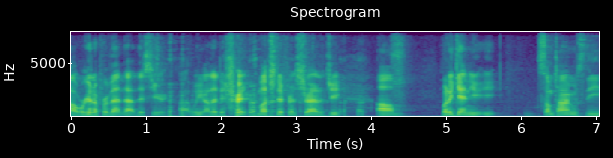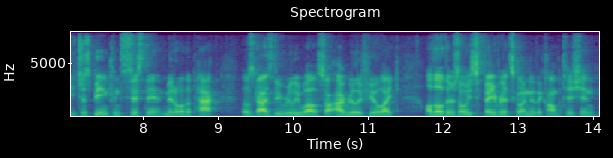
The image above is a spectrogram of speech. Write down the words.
Uh, we're gonna prevent that this year. Uh, we got a different, much different strategy. Um, but again, you, you, sometimes the just being consistent, middle of the pack, those guys do really well. So I really feel like, although there's always favorites going into the competition,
